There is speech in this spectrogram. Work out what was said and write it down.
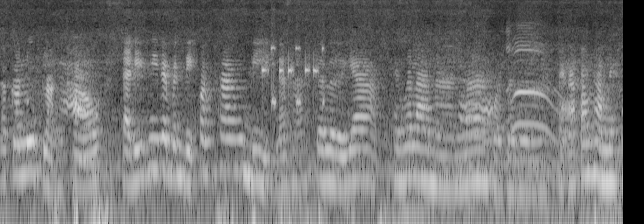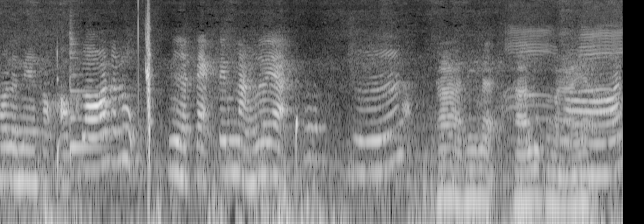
แล้วก็ลูบหลังเขา แต่ดิสนี่จะเป็นเด็กค่อนข้างดีดนะคะ จะเลยยาก ใช้เวลานานมากกว่าจะเลย แต่ก็ต้องทำให้เขาเลยไม่งั้นเขาเอาร้อนนะลูก เหงื่อแตกเต็มหลังเลยอะหือท่านี่แหละท่าลูกไม้อะร้อน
